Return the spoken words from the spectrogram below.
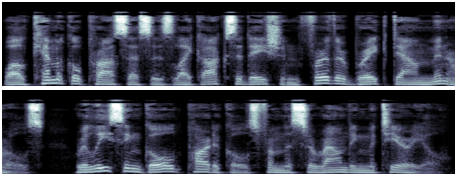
while chemical processes like oxidation further break down minerals, releasing gold particles from the surrounding material.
